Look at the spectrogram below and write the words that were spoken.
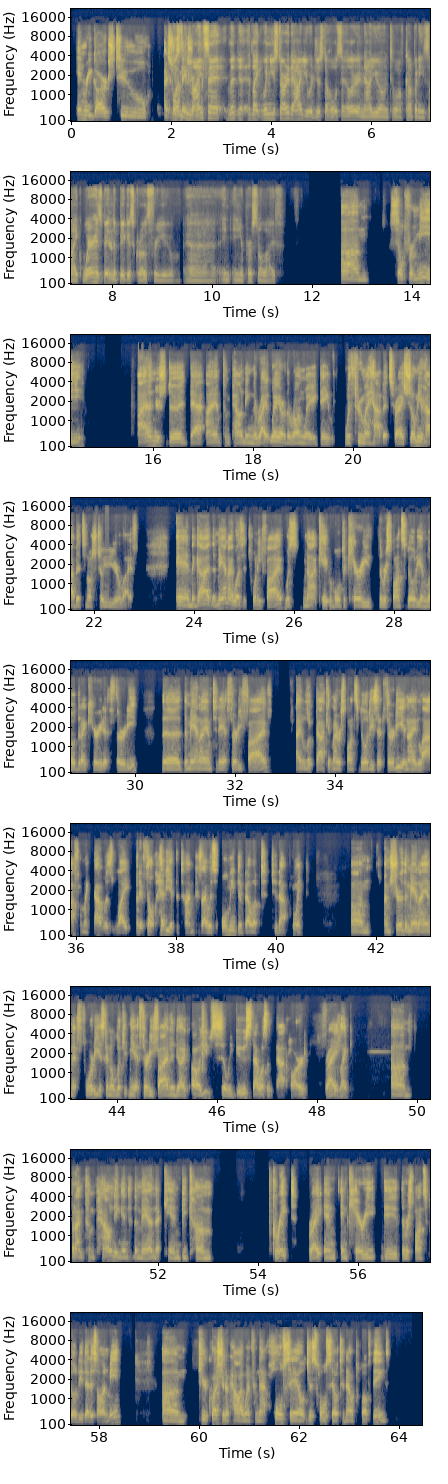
In regards to i just, just want to make sure mindset uh, like when you started out you were just a wholesaler and now you own 12 companies like where has been yeah. the biggest growth for you uh, in, in your personal life um so for me I understood that I am compounding the right way or the wrong way daily with through my habits, right? Show me your habits and I'll show you your life. And the guy, the man I was at 25 was not capable to carry the responsibility and load that I carried at 30. The the man I am today at 35, I look back at my responsibilities at 30 and I laugh. I'm like, that was light, but it felt heavy at the time because I was only developed to that point. Um, I'm sure the man I am at 40 is going to look at me at 35 and be like, "Oh, you silly goose, that wasn't that hard." Right? Mm-hmm. Like um but I'm compounding into the man that can become great, right? And and carry the the responsibility that is on me. Um to your question of how I went from that wholesale, just wholesale to now 12 things,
